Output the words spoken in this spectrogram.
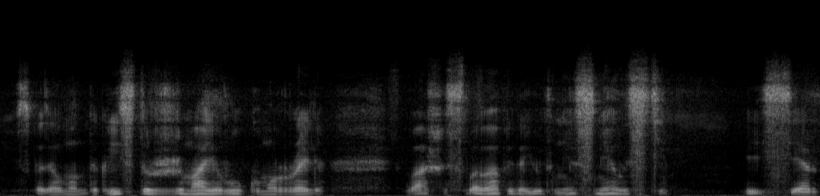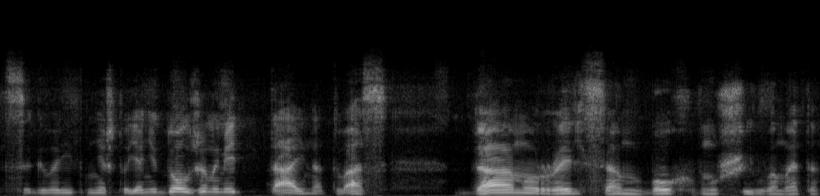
— сказал Монте-Кристо, сжимая руку Мурреля. «Ваши слова придают мне смелости, и сердце говорит мне, что я не должен иметь тайн от вас. Да, Муррель, сам Бог внушил вам это.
